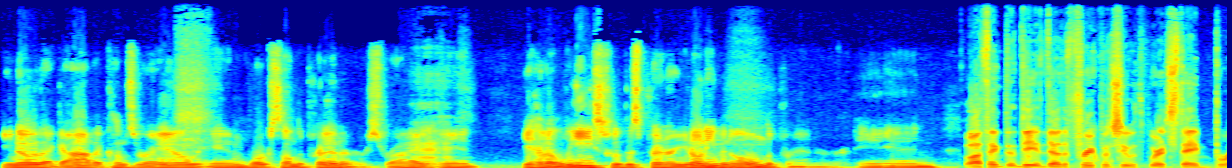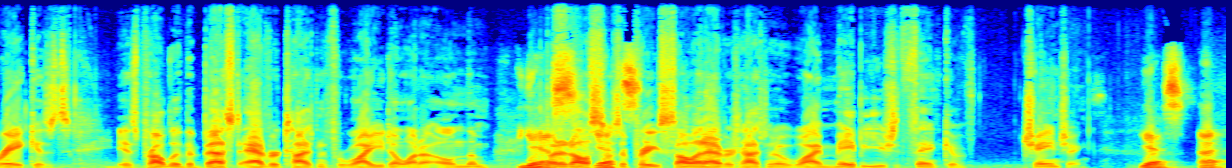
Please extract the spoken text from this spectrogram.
You know, that guy that comes around and works on the printers, right? And you have a lease with this printer. You don't even own the printer. And well, I think that the, the, the frequency with which they break is is probably the best advertisement for why you don't want to own them. Yes, but it also yes. is a pretty solid advertisement of why maybe you should think of changing. Yes, uh,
